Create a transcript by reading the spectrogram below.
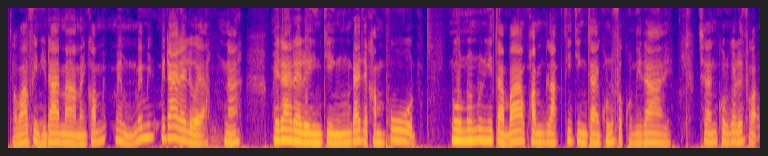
แต่ว่าสิ่งที่ได้มามันก็ไม่ไม่ไม่ไม่ได้อะไรเลยอะนะ ไม่ได้อะไรเลยจริง ๆ ได้แต่คำพูดนู่นนู่นนี่แต่ว่าความรักที่จริงใจคุณรู้สึกคุณไม่ได้ ฉะนั้นคุณก็รู้สึกว่า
